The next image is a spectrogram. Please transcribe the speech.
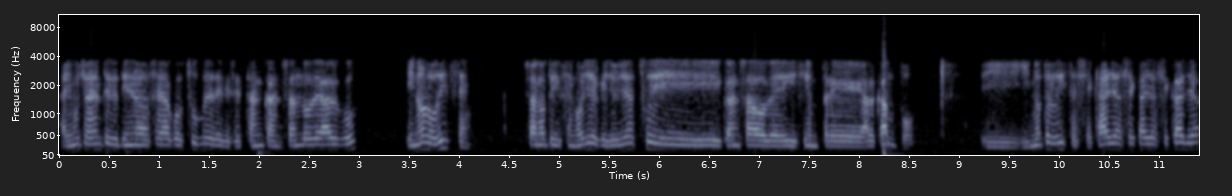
Hay mucha gente que tiene la fea costumbre de que se están cansando de algo y no lo dicen. O sea, no te dicen, oye, que yo ya estoy cansado de ir siempre al campo. Y, no te lo dices, se calla, se calla, se calla,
